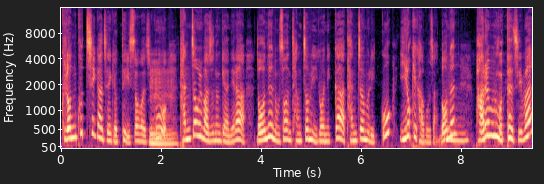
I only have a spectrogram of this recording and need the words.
그런 코치가 제 곁에 있어가지고 음. 단점을 봐주는 게 아니라 너는 우선 장점이 이거니까 단점을 잊고 이렇게 가보자. 너는 음. 발음은 못하지만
